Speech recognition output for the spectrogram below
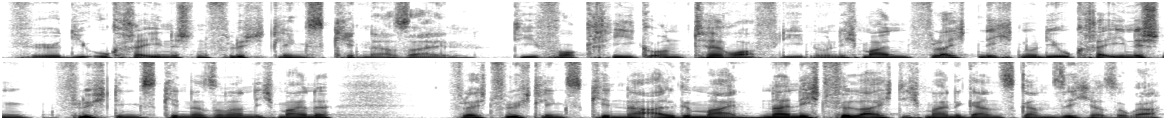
für die ukrainischen Flüchtlingskinder sein, die vor Krieg und Terror fliehen? Und ich meine vielleicht nicht nur die ukrainischen Flüchtlingskinder, sondern ich meine vielleicht Flüchtlingskinder allgemein. Nein, nicht vielleicht, ich meine ganz, ganz sicher sogar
